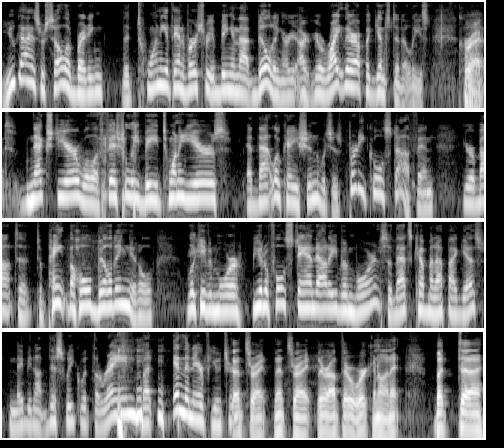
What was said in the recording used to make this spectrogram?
you guys are celebrating the 20th anniversary of being in that building, or, or you're right there up against it at least. Correct. Uh, next year will officially be 20 years at that location, which is pretty cool stuff. And you're about to, to paint the whole building. It'll look even more beautiful, stand out even more. So that's coming up, I guess. Maybe not this week with the rain, but in the near future. That's right. That's right. They're out there working on it. But uh,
